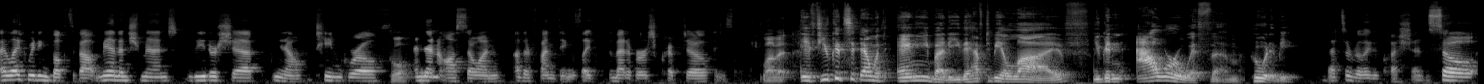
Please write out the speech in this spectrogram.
I like reading books about management, leadership, you know, team growth, cool. and then also on other fun things like the metaverse, crypto, things like that. Love it. If you could sit down with anybody, they have to be alive, you get an hour with them, who would it be? That's a really good question. So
